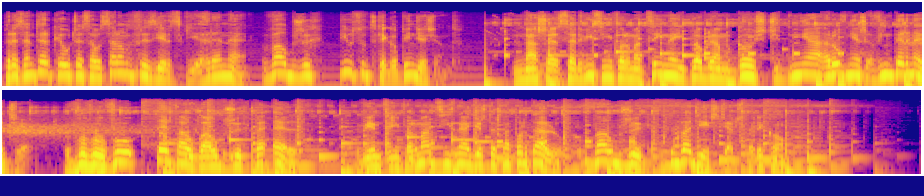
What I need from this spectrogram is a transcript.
Prezenterkę uczesał salon fryzjerski René, Wałbrzych, Piłsudskiego 50. Nasze serwisy informacyjne i program Gość Dnia również w internecie www.tvwałbrzych.pl Więcej informacji znajdziesz też na portalu wałbrzych24.com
